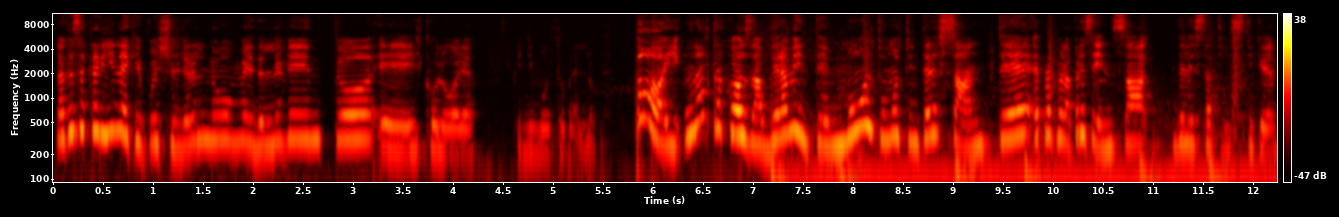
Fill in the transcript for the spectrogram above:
La cosa carina è che puoi scegliere il nome dell'evento e il colore, quindi molto bello. Poi un'altra cosa veramente molto molto interessante è proprio la presenza delle statistiche.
